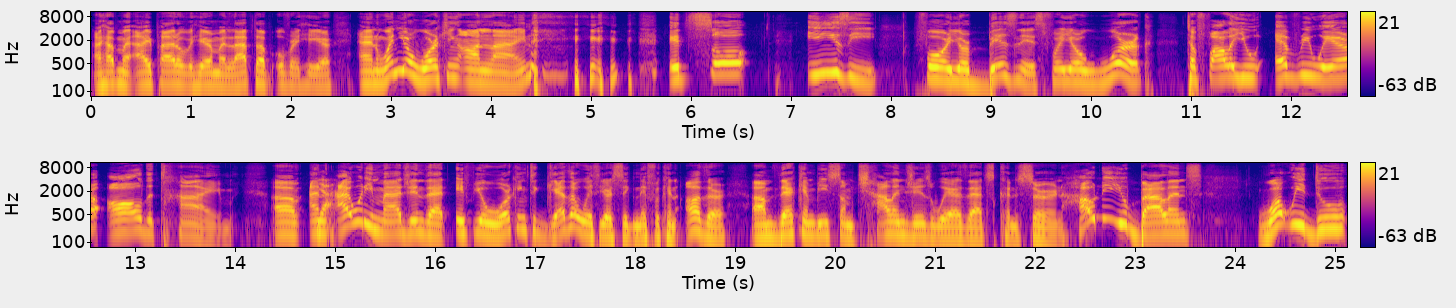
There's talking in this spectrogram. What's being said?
I have my ipad over here my laptop over here. And when you're working online it's so easy for your business for your work to follow you everywhere all the time um, and yeah. I would imagine that if you're working together with your significant other, um, there can be some challenges where that's concerned. How do you balance what we do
